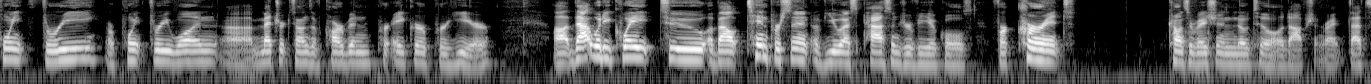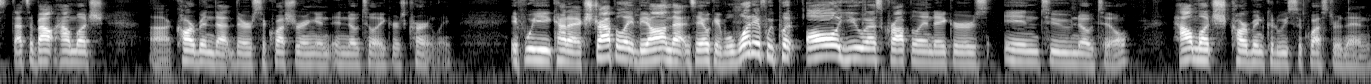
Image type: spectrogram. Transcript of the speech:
0.3 or 0.31 uh, metric tons of carbon per acre per year. Uh, that would equate to about 10% of U.S. passenger vehicles for current conservation no-till adoption, right? That's, that's about how much uh, carbon that they're sequestering in, in no-till acres currently. If we kind of extrapolate beyond that and say, okay, well, what if we put all U.S. cropland acres into no-till? How much carbon could we sequester then?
